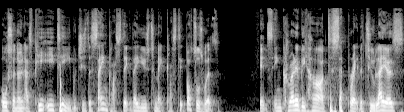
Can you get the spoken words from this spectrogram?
also known as PET, which is the same plastic they use to make plastic bottles with. It's incredibly hard to separate the two layers,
